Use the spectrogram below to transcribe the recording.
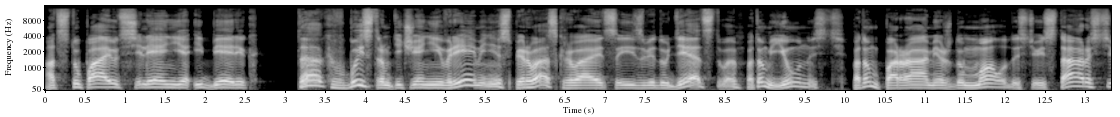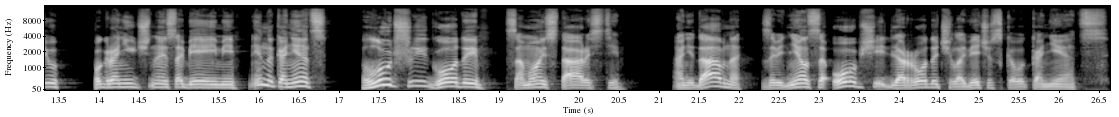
отступают селенья и берег, так в быстром течении времени сперва скрывается из виду детство, потом юность, потом пора между молодостью и старостью, пограничная с обеими, и, наконец, лучшие годы самой старости. А недавно заведнелся общий для рода человеческого конец.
